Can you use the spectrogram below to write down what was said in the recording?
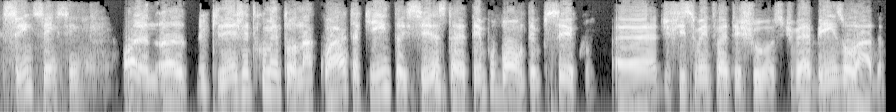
Sim, sim, sim. Olha, uh, que nem a gente comentou, na quarta, quinta e sexta é tempo bom, tempo seco. É, dificilmente vai ter chuva, se estiver bem isolada.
